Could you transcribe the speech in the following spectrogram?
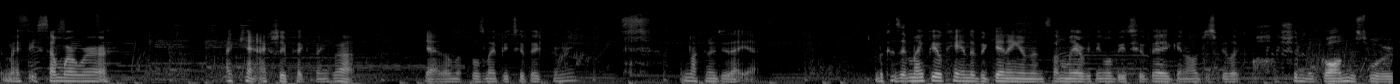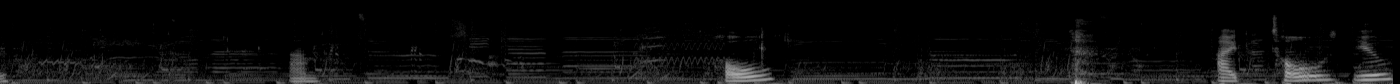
it might be somewhere where I can't actually pick things up. Yeah, those might be too big for me. I'm not going to do that yet. Because it might be okay in the beginning and then suddenly everything will be too big and I'll just be like, oh, I shouldn't have gone this way. Um, hole I told you.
